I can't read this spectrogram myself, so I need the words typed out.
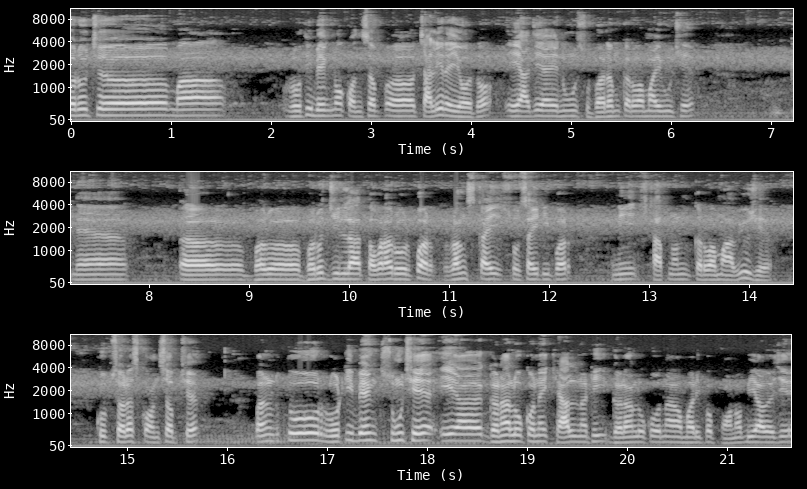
ભરૂચમાં રોટી બેંકનો કોન્સેપ્ટ ચાલી રહ્યો હતો. એ આજે એનું શુભારંભ કરવામાં આવ્યું છે. ને ભરૂચ જિલ્લા તવરા રોડ પર રંગ સ્કાય સોસાયટી પર એની સ્થાપના કરવામાં આવ્યું છે. ખૂબ સરસ કોન્સેપ્ટ છે. પરંતુ રોટી બેંક શું છે એ ઘણા લોકોને ખ્યાલ નથી. ઘણા લોકોના અમારી પર ફોનો બી આવે છે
